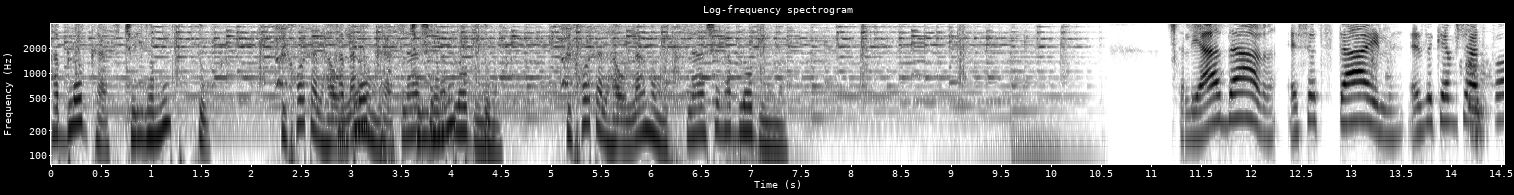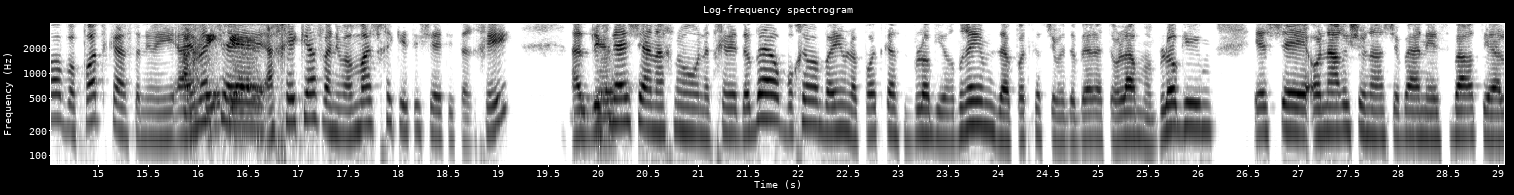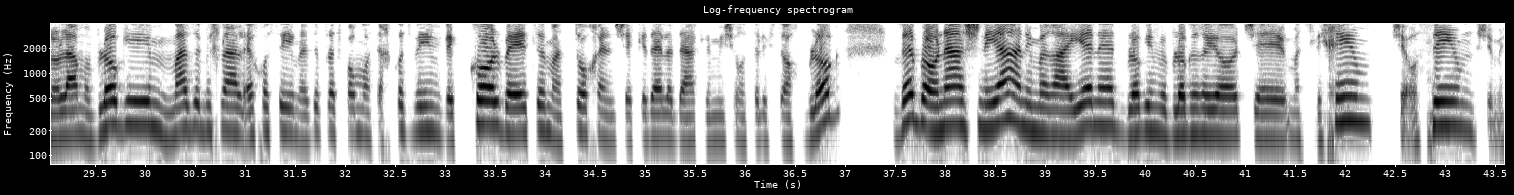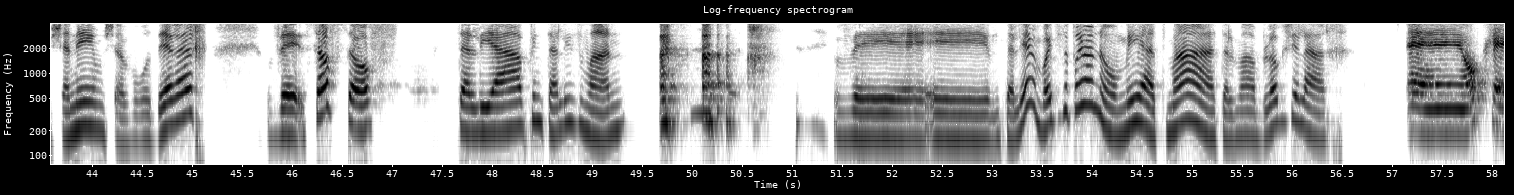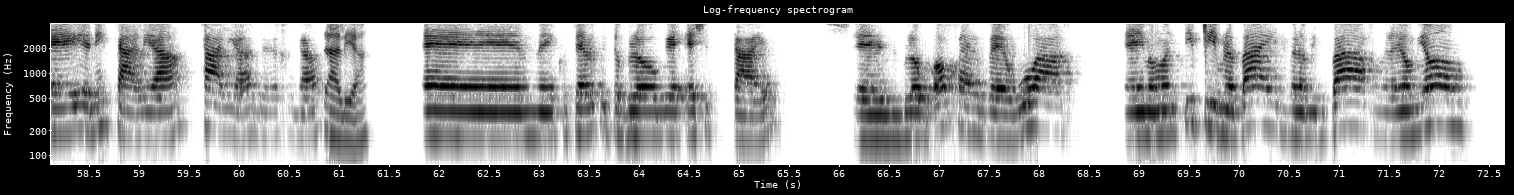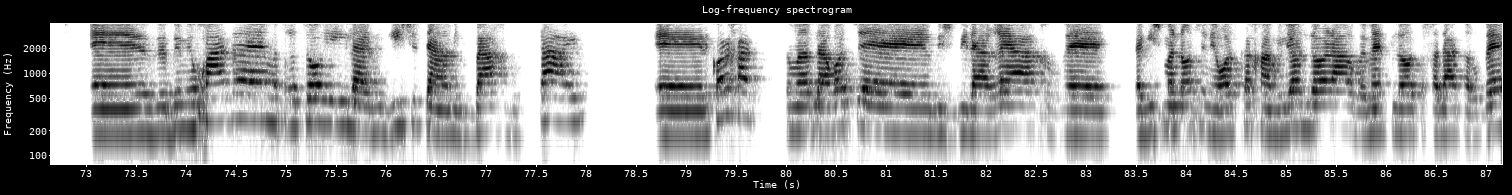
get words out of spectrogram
הבלוגקאסט של יונית צוק. שיחות על העולם המופלא של הבלוגים. שיחות על העולם המופלא של הבלוגים. טליה הדר, אשת סטייל, איזה כיף שאת פה בפודקאסט. אני, האמת הכי כיף. שהכי כיף, אני ממש חיכיתי שתתארחי. אז כיף. לפני שאנחנו נתחיל לדבר, ברוכים הבאים לפודקאסט בלוג יור דרים, זה הפודקאסט שמדבר את עולם הבלוגים. יש אה, עונה ראשונה שבה אני הסברתי על עולם הבלוגים, מה זה בכלל, איך עושים, איזה פלטפורמות, איך כותבים, וכל בעצם התוכן שכדאי לדעת למי שרוצה לפתוח בלוג. ובעונה השנייה אני מראיינת בלוגים ובלוגריות שמצליחים, שעושים, שמשנים, שעברו דרך, וסוף סוף, טליה פינתה לי זמן, וטליה, בואי תספרי לנו מי את, מה את, על מה הבלוג שלך. אה, אוקיי, אני טליה, טליה דרך אגב, טליה. אה, כותבת את הבלוג אה, אשת סטייל, שזה בלוג אוכל ואירוח, אה, עם המון טיפים לבית ולמטבח וליום-יום, אה, ובמיוחד אה, מטרתו היא להנגיש את המטבח בסטייל אה, לכל אחד. זאת אומרת, להראות שבשביל לארח ולהגיש מנות שנראות ככה מיליון דולר, באמת לא צריך לדעת הרבה.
